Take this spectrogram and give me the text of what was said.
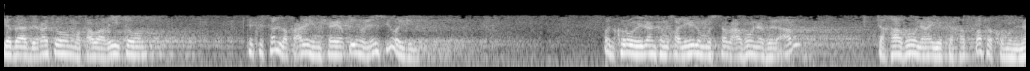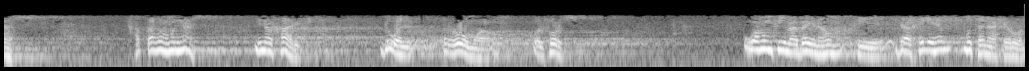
جبابرتهم وطواغيتهم تتسلط عليهم شياطين الإنس والجن. واذكروا إذا أنتم قليل مستضعفون في الأرض تخافون أن يتخطفكم الناس. تخطفهم الناس من الخارج دول الروم والفرس. وهم فيما بينهم في داخلهم متناحرون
